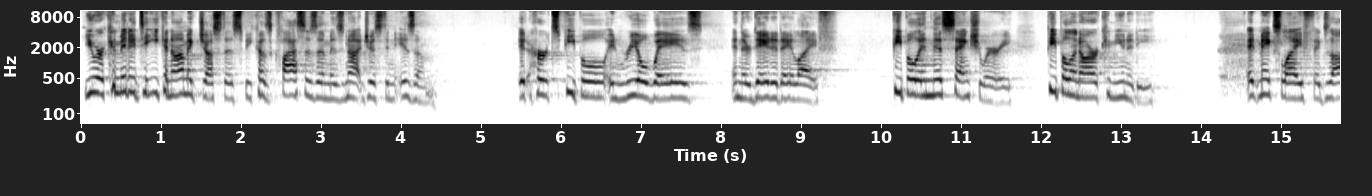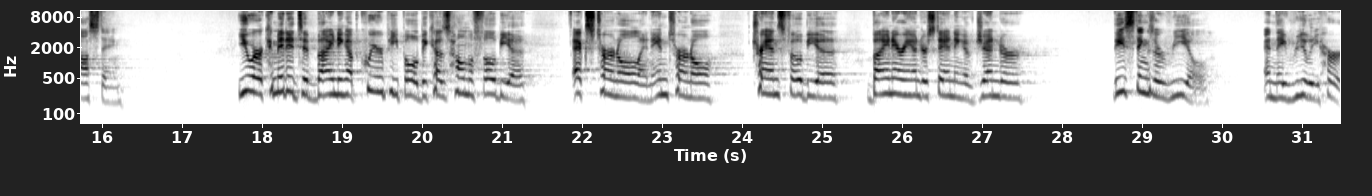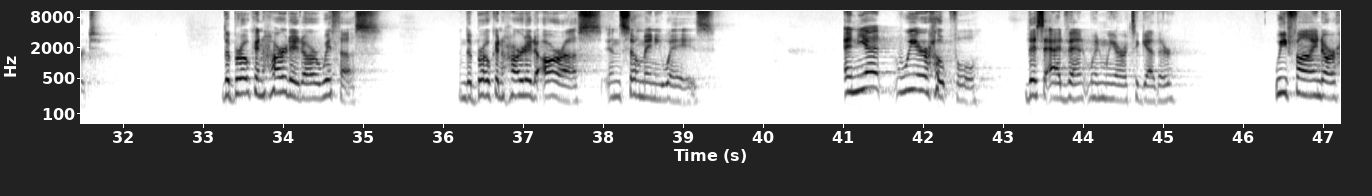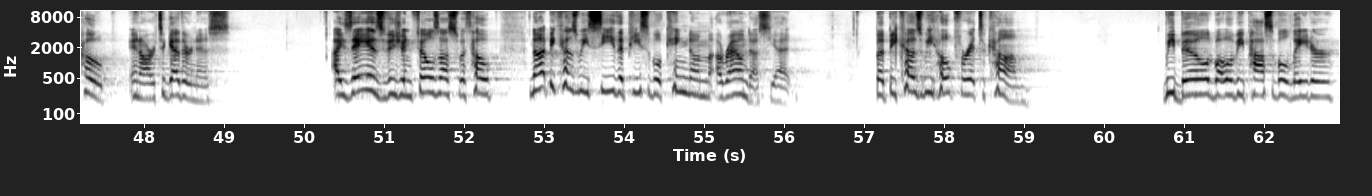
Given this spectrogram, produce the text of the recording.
You are committed to economic justice because classism is not just an ism, it hurts people in real ways in their day to day life people in this sanctuary, people in our community. It makes life exhausting. You are committed to binding up queer people because homophobia, external and internal, transphobia, binary understanding of gender, these things are real and they really hurt. The brokenhearted are with us, and the brokenhearted are us in so many ways. And yet, we are hopeful this Advent when we are together. We find our hope in our togetherness. Isaiah's vision fills us with hope not because we see the peaceable kingdom around us yet, but because we hope for it to come. We build what will be possible later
